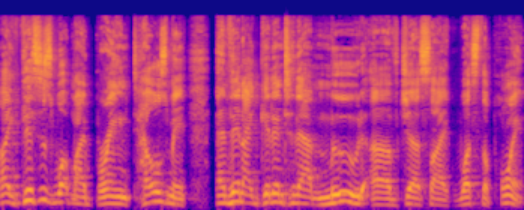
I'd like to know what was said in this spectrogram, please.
Like, this is what my brain tells me. And then I get into that mood of just like, what's the point?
